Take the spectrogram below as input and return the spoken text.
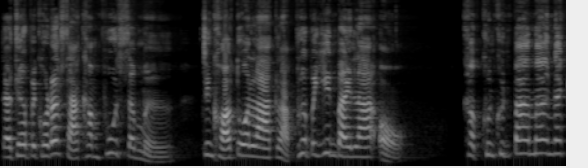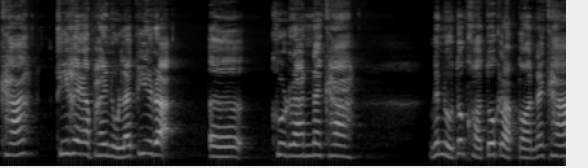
แต่เธอเป็นคนรักษาคำพูดเสมอ จึงขอตัวลากลับเพื่อไปยื่นใบลาออก ขอบคุณคุณป้ามากนะคะ ที่ให้อภัยหนูและพี่ระ เออคุณรันนะคะงั้นหนูต้องขอตัวกลับก่อนนะคะ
